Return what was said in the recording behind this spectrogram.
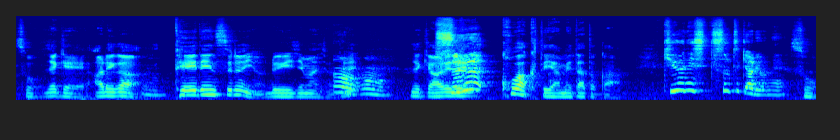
そう。じゃけあれがうん。停電するんよ、ルイージマンションって。ね、うんうん。じゃけあれする？で怖くてやめたとか。急にする時あるよね。そう。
